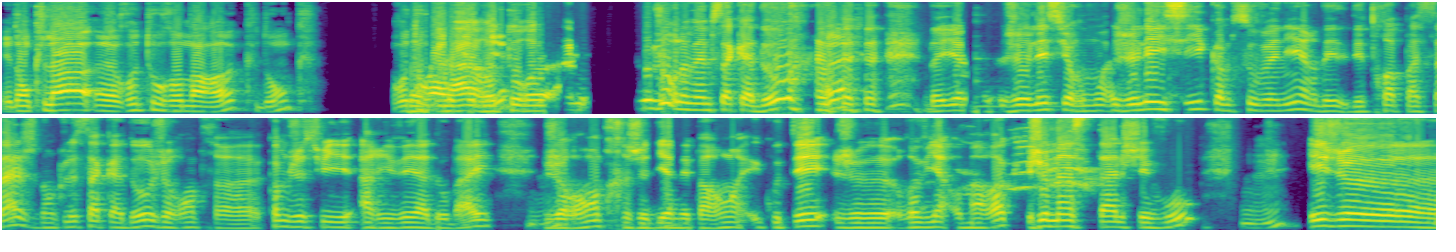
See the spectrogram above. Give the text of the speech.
Et donc là, retour au Maroc, donc Retour, à retour euh, toujours le même sac à dos. D'ailleurs, je l'ai sur moi, je l'ai ici comme souvenir des, des, trois passages. Donc le sac à dos, je rentre euh, comme je suis arrivé à Dubaï, mhm. je rentre, je dis à mes parents écoutez, je reviens au Maroc, je m'installe chez vous mhm. et je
